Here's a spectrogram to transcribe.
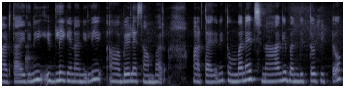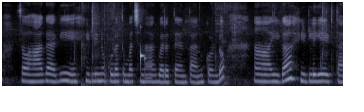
ಮಾಡ್ತಾಯಿದ್ದೀನಿ ಇಡ್ಲಿಗೆ ನಾನಿಲ್ಲಿ ಬೇಳೆ ಸಾಂಬಾರು ಮಾಡ್ತಾಯಿದ್ದೀನಿ ತುಂಬಾ ಚೆನ್ನಾಗಿ ಬಂದಿತ್ತು ಹಿಟ್ಟು. ಸೊ ಹಾಗಾಗಿ ಇಡ್ಲಿನೂ ಕೂಡ ತುಂಬ ಚೆನ್ನಾಗಿ ಬರುತ್ತೆ ಅಂತ ಅಂದ್ಕೊಂಡು ಈಗ ಇಡ್ಲಿಗೆ ಇಡ್ತಾ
